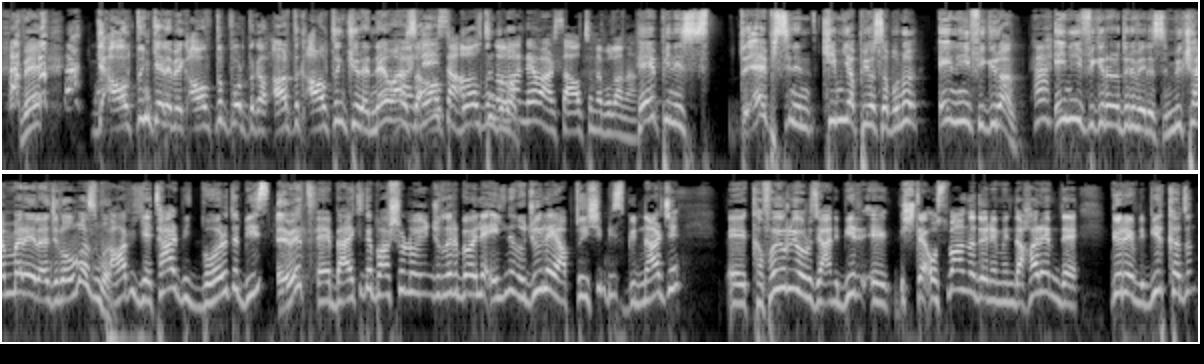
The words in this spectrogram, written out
Ve altın kelebek, altın portakal artık altın küre ne varsa Yani neyse altın, altın olan globe. ne varsa altına bulana. Hepiniz hepsinin kim yapıyorsa bunu en iyi figüran. Heh. En iyi figüran ödülü verilsin. Mükemmel eğlenceli olmaz mı? Abi yeter bir bu arada biz Evet. e, belki de başrol oyuncuları böyle elinin ucuyla yaptığı için biz günlerce e, kafa yoruyoruz. Yani bir e, işte Osmanlı döneminde haremde görevli bir kadın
